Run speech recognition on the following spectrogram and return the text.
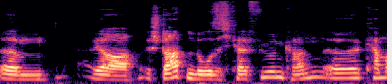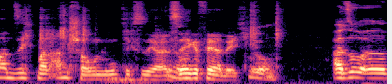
ähm, ja, Staatenlosigkeit führen kann, äh, kann man sich mal anschauen, lohnt sich sehr. Ist sehr gefährlich. Also, äh,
